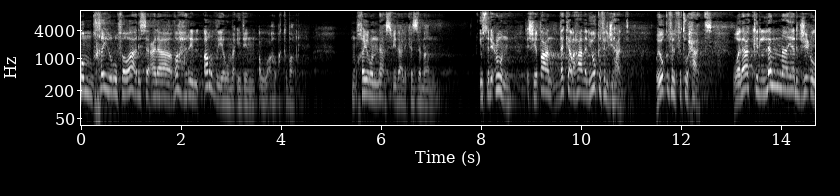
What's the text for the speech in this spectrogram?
هم خير فوارس على ظهر الأرض يومئذ. الله أكبر. هم خير الناس في ذلك الزمان. يسرعون. الشيطان ذكر هذا ليوقف الجهاد ويوقف الفتوحات. ولكن لما يرجع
